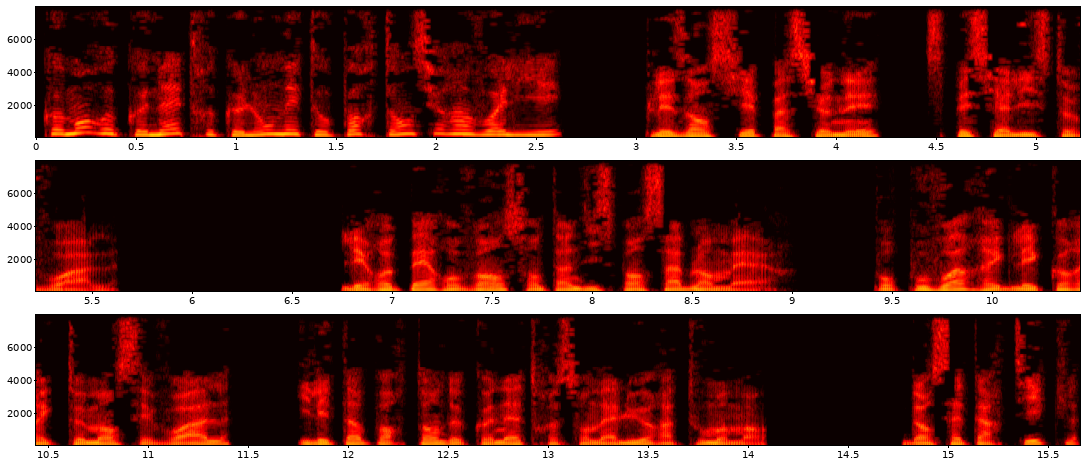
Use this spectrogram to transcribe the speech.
Comment reconnaître que l'on est au portant sur un voilier? Plaisancier passionné, spécialiste voile. Les repères au vent sont indispensables en mer. Pour pouvoir régler correctement ses voiles, il est important de connaître son allure à tout moment. Dans cet article,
